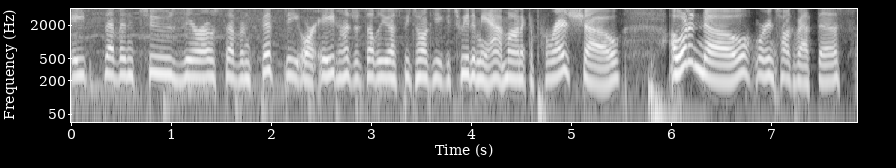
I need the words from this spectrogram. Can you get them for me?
872 0750 or 800 WSB Talk. You can tweet at me at Monica Perez Show. I want to know, we're going to talk about this.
